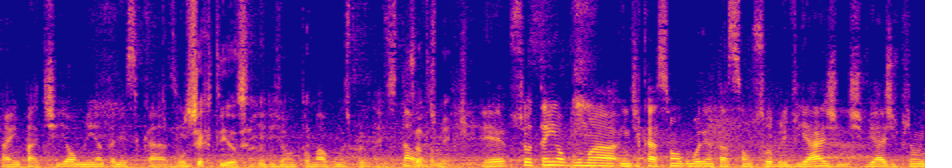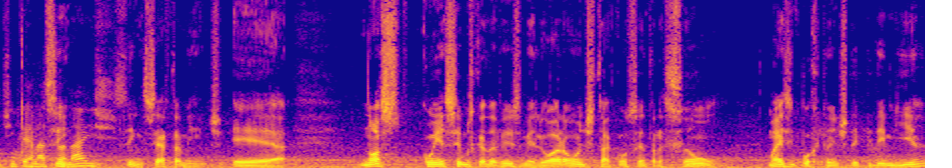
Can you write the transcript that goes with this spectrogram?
A empatia aumenta nesse caso. Com certeza. E eles vão tomar algumas providências. Tá Exatamente. É, o senhor tem alguma indicação, alguma orientação sobre viagens, viagens principalmente internacionais? Sim, sim certamente. É, nós conhecemos cada vez melhor onde está a concentração mais importante da epidemia.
